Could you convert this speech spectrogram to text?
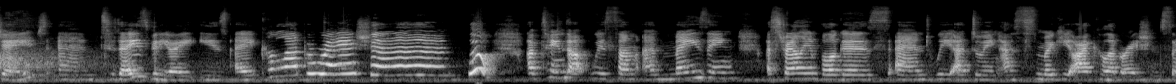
Jade and today's video is a collaboration. Woo! I've teamed up with some amazing Australian bloggers and we are doing a smoky eye collaboration. So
